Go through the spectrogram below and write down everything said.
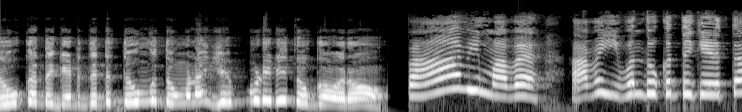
தூக்கத்துக்கு எடுத்துட்டு தூங்கு தூங்குனா எப்படிடி தூக்கம் வரும்? பாவி மவ அவ இவன் தூக்கத்தை கெடுத்தா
